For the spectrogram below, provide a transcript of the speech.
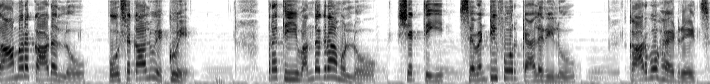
తామర కాడల్లో పోషకాలు ఎక్కువే. ప్రతి వంద గ్రాముల్లో శక్తి సెవెంటీ ఫోర్ క్యాలరీలు carbohydrates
